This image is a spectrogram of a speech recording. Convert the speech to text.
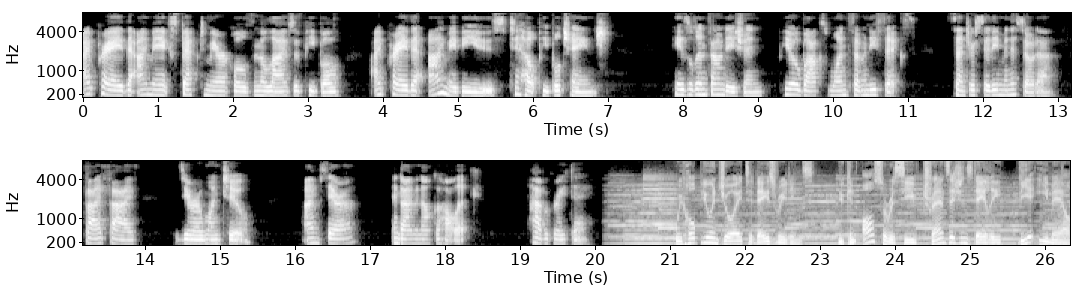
I pray that I may expect miracles in the lives of people. I pray that I may be used to help people change. Hazelden Foundation, P.O. Box 176, Center City, Minnesota 55012. I'm Sarah, and I'm an alcoholic. Have a great day. We hope you enjoyed today's readings. You can also receive Transitions Daily via email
